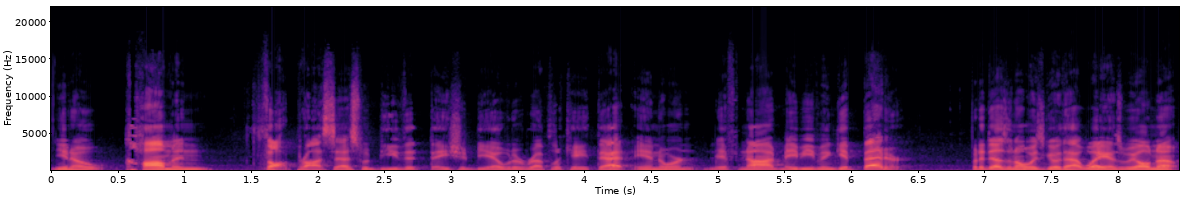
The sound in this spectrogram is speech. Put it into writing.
you know, common thought process would be that they should be able to replicate that and or if not maybe even get better. But it doesn't always go that way as we all know.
